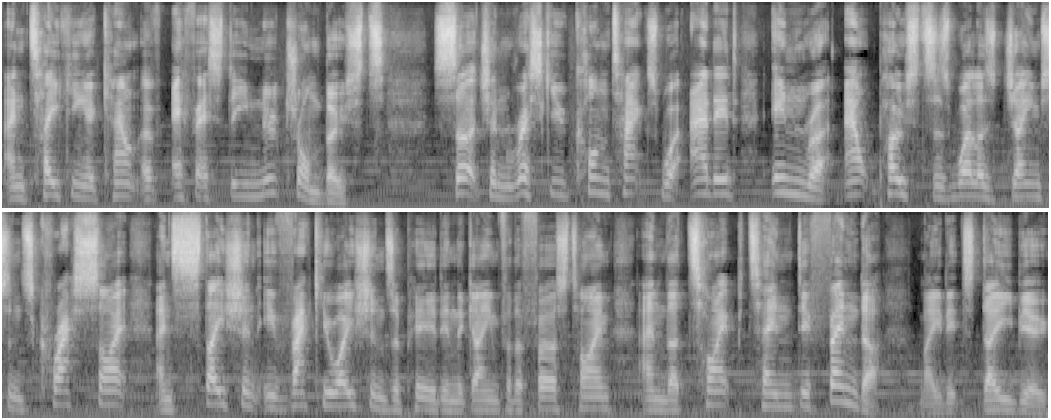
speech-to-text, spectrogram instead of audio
and taking account of FSD neutron boosts. Search and rescue contacts were added, INRA outposts as well as Jameson's crash site and station evacuations appeared in the game for the first time and the Type 10 Defender made its debut.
